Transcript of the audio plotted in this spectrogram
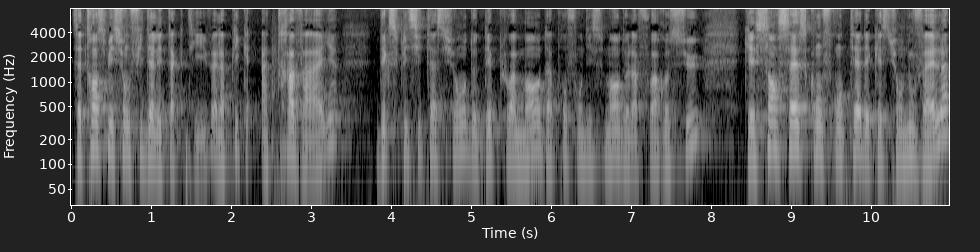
Cette transmission fidèle est active, elle applique un travail d'explicitation, de déploiement, d'approfondissement de la foi reçue, qui est sans cesse confronté à des questions nouvelles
